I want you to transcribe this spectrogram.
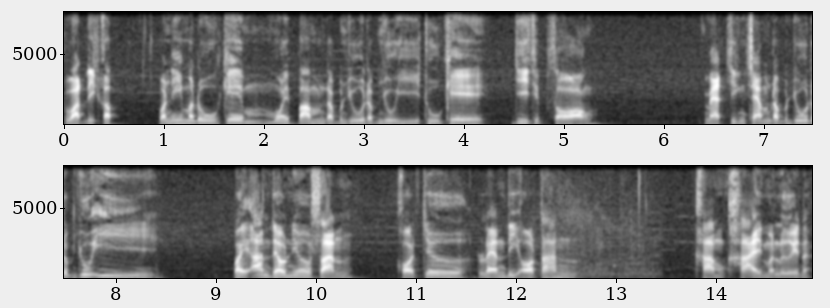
สวัสดีครับ วันนี้มาดูเกมมวยปั้ม WWE 2K 22 แมตช์ชิงแชมป์ WWE ไบอันเดลเนียลสัน ขอเจอแรนดี้ออตตัน ข้ามค่ายมาเลยนะ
